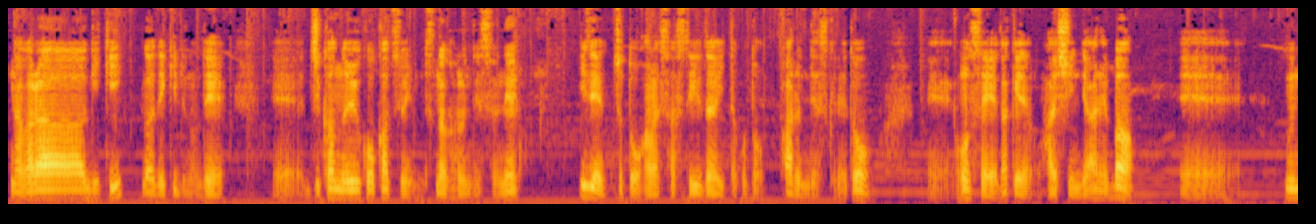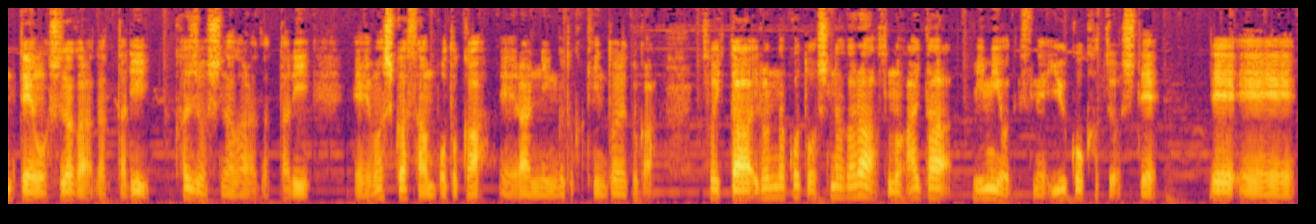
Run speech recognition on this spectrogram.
ながら聞きができるので、えー、時間の有効活用にもつながるんですよね。以前ちょっとお話しさせていただいたことあるんですけれど、えー、音声だけの配信であれば、えー、運転をしながらだったり、家事をしながらだったり、えー、もしくは散歩とか、えランニングとか筋トレとか、そういったいろんなことをしながら、その空いた耳をですね、有効活用して、で、え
